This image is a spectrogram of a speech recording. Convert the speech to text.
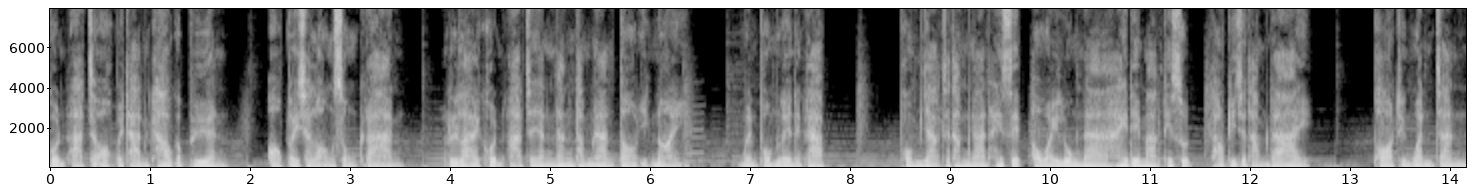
คนอาจจะออกไปทานข้าวกับเพื่อน ออกไปฉลองสงกรานต์หรือหลายคนอาจจะยังนั่งทำงานต่ออีกหน่อย เหมือนผมเลยนะครับ ผมอยากจะทำงานให้เสร็จเอาไว้ล่วงหน้าให้ได้มากที่สุดเท่าที่จะทำได้ พอถึงวันจันทร์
